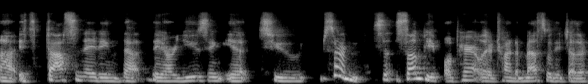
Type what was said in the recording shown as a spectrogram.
uh, it's fascinating that they are using it to sort of some people apparently are trying to mess with each other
